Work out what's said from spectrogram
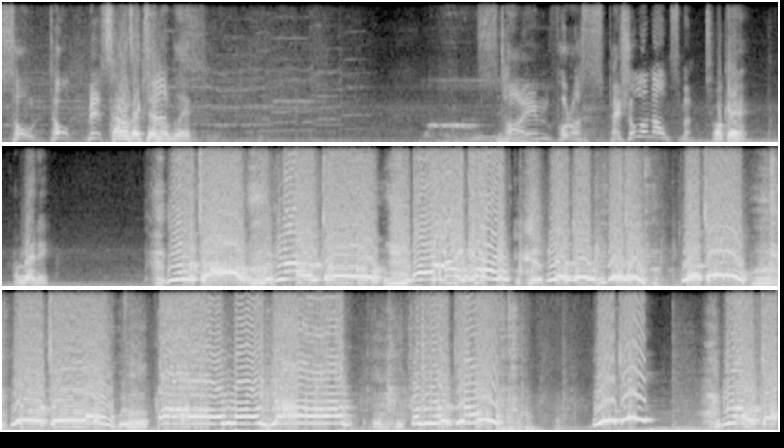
So don't miss Sounds like Xenoblade. Time for a special announcement. Okay, I'm ready. Mewtwo! Mewtwo! Oh my god! Mewtwo! Mewtwo! Mewtwo! Mewtwo! Oh my god! Mewtwo! Mewtwo! Mewtwo!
